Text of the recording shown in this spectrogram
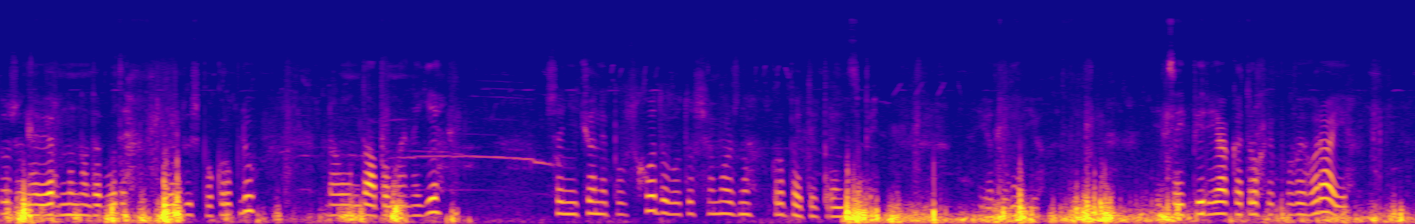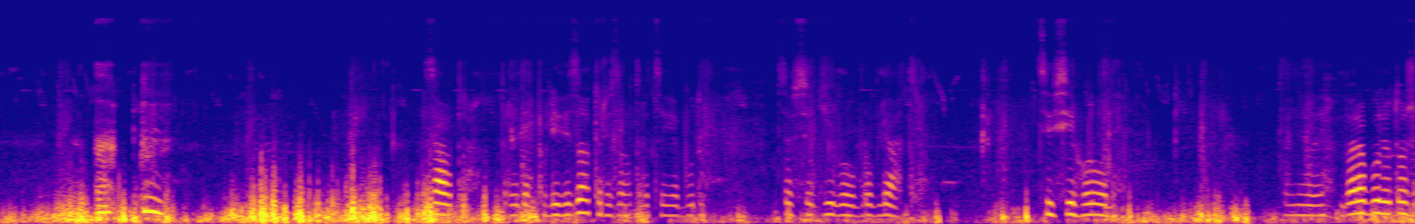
Теж, мабуть, треба буде. Пройдусь покроплю. Раундап у мене є. Ще нічого не повсходило, то ще можна кропити, в принципі. Я думаю. І цей пір'яка трохи повигорає. Завтра прийде полівізатор і завтра це я буду це все діло обробляти. Ці всі городи. Барабулю теж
